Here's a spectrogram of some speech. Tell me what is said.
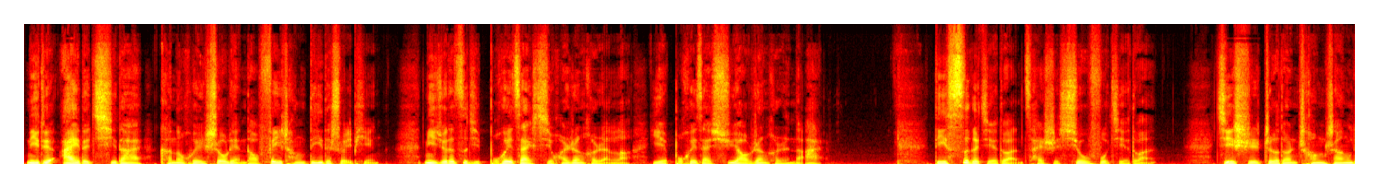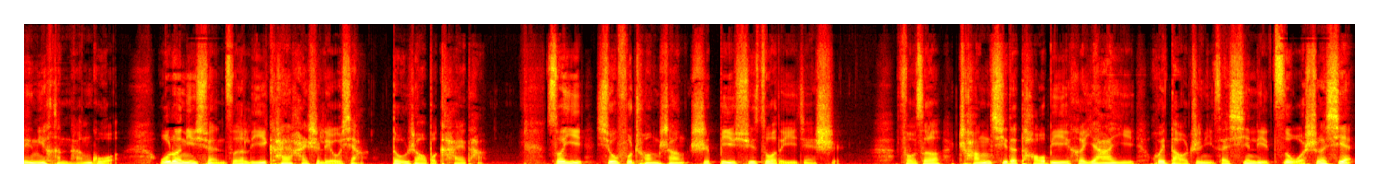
你对爱的期待可能会收敛到非常低的水平。你觉得自己不会再喜欢任何人了，也不会再需要任何人的爱。第四个阶段才是修复阶段。即使这段创伤令你很难过，无论你选择离开还是留下，都绕不开它。所以，修复创伤是必须做的一件事，否则长期的逃避和压抑会导致你在心里自我设限，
